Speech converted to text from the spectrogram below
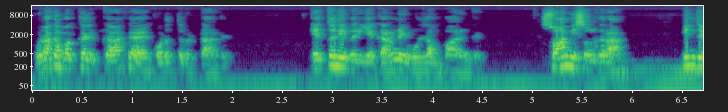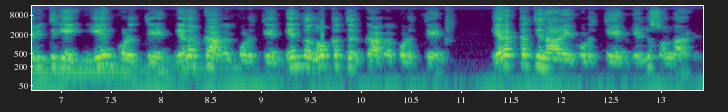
உலக மக்களுக்காக கொடுத்து விட்டார்கள். எத்தனை பெரிய கருணை உள்ளம் பாருங்கள். சுவாமி சொல்கிறார் இந்த வித்தியை ஏன் கொடுத்தேன்? எதற்காக கொடுத்தேன்? எந்த நோக்கத்திற்காக கொடுத்தேன்? இரக்கத்தினாலே கொடுத்தேன் என்று சொன்னார்கள்.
